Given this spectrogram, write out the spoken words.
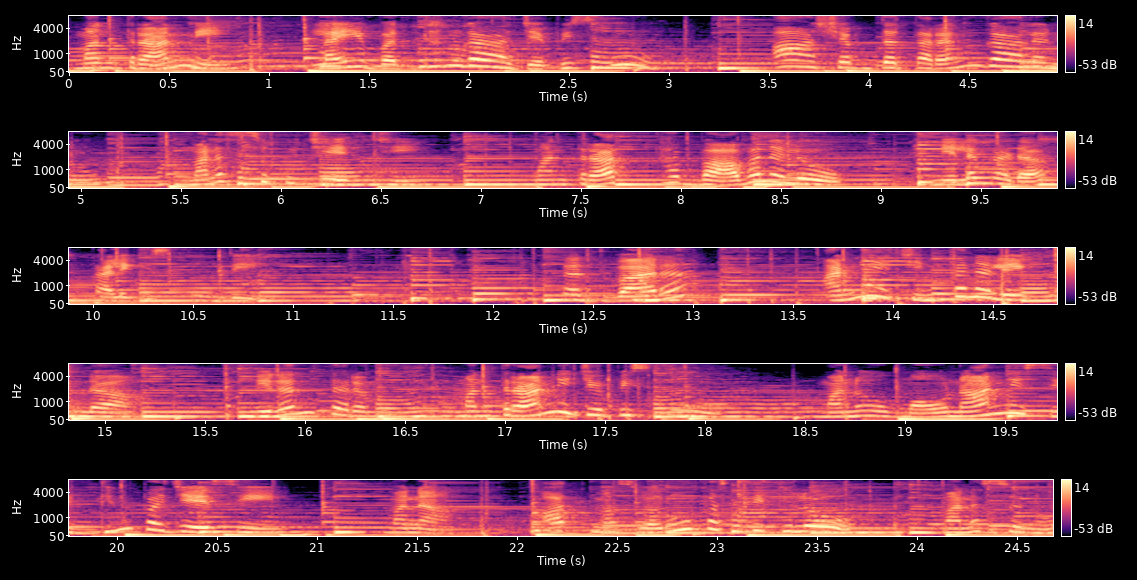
మంత్రాన్ని లయబద్ధంగా జపిస్తూ ఆ శబ్ద తరంగాలను మనస్సుకు చేర్చి మంత్రార్థ భావనలో నిలకడ కలిగిస్తుంది. తద్వారా అన్య చింతన లేకుండా నిరంతరం మంత్రాన్ని జపిస్తూ మనో మౌనాన్ని సిద్ధింపజేసి మన ఆత్మస్వరూప స్థితిలో మనస్సును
